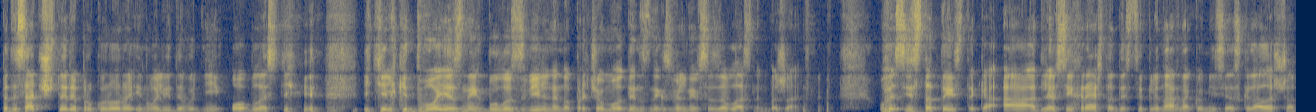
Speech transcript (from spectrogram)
54 прокурори інваліди в одній області, і тільки двоє з них було звільнено, причому один з них звільнився за власним бажанням. Ось і статистика. А для всіх решта дисциплінарна комісія сказала, що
